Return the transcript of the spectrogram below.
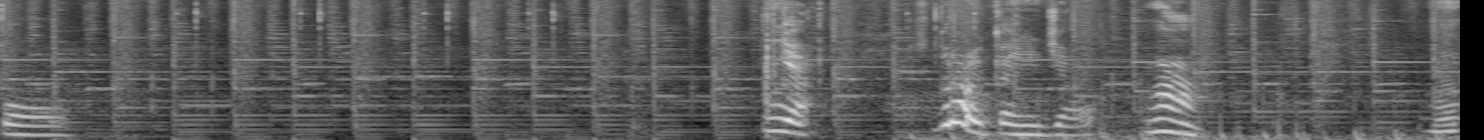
to. Nie, zbrojka nie działa. Hmm. No,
